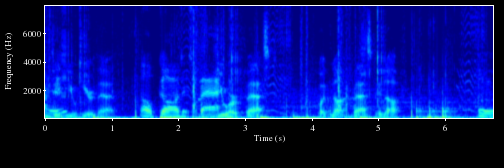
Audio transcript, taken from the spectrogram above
Okay. Did you hear that? Oh god, it's back. You are fast, but not fast enough. Oh.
